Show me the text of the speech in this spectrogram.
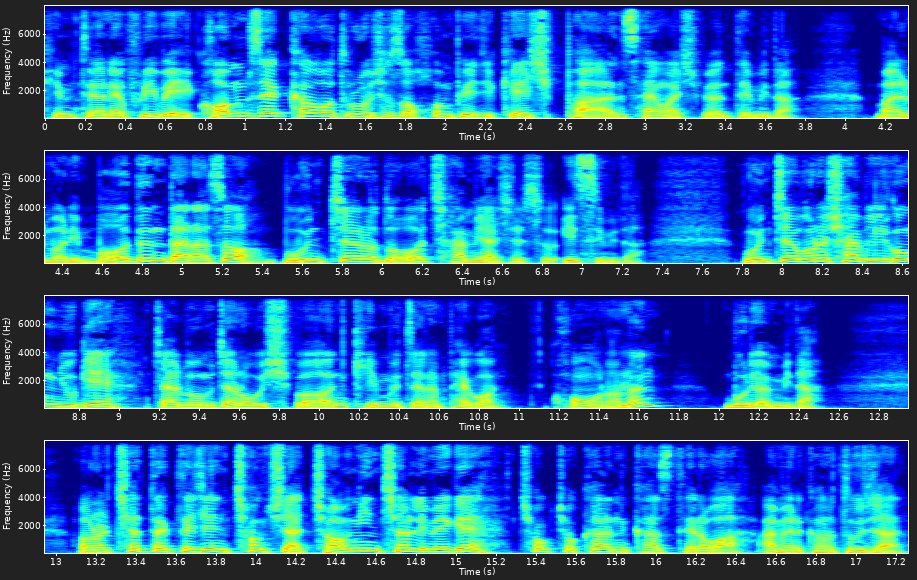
김태현의 프리베이 검색하고 들어오셔서 홈페이지 게시판 사용하시면 됩니다. 말머리 뭐든 달아서 문자로도 참여하실 수 있습니다. 문자 번호 샵1061 짧은 문자는 50원 긴 문자는 100원 콩으로는 무료입니다. 오늘 채택되신 청취자 정인철님에게 촉촉한 카스테라와 아메리카노 두 잔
